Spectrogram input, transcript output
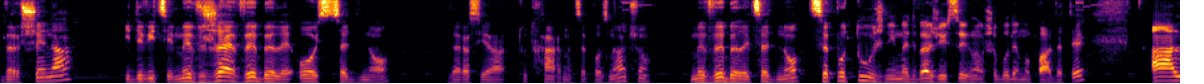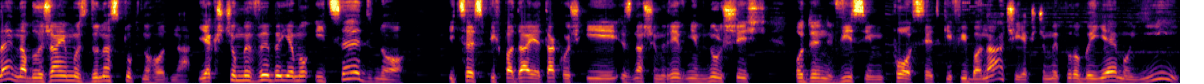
Вершина. І дивіться, ми вже вибили ось це дно. Зараз я тут гарно це позначу. Ми вибили це дно. Це потужний медвежий сигнал, що будемо падати. Але наближаємось до наступного дна. Якщо ми вибиємо і це дно, і це співпадає також і з нашим рівнем 0,618 по сітки Fibonacci, якщо ми пробиємо її,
